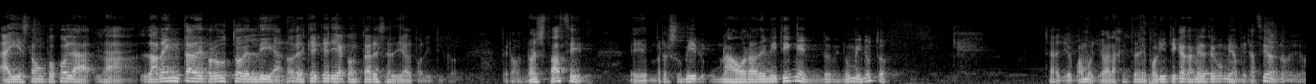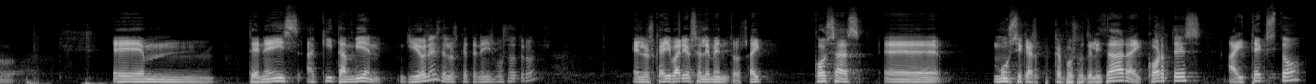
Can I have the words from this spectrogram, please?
ahí está un poco la, la- la venta de producto del día, ¿no? De qué quería contar ese día el político. Pero no es fácil eh, resumir una hora de meeting en, en un minuto. O sea, yo, vamos, yo a la gente de política también tengo mi admiración, ¿no? Yo, Em, tenéis aquí también guiones de los que tenéis vosotros, en los que hay varios elementos. Hay cosas, eh, músicas que puedes utilizar, hay cortes, hay texto,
